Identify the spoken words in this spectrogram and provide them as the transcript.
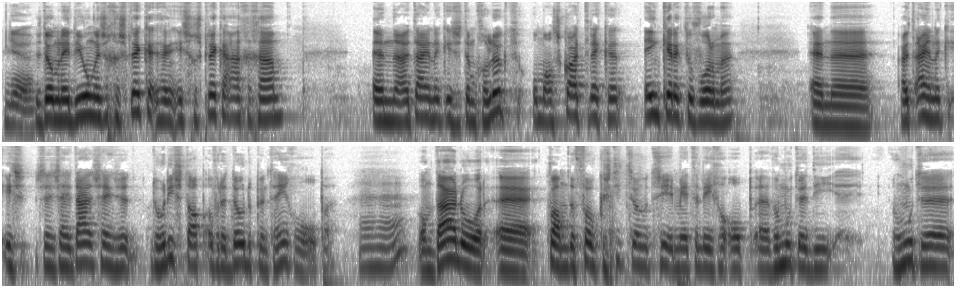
Ja. Dus dominee de Jong is, een gesprekken, is gesprekken aangegaan. En eh, uiteindelijk is het hem gelukt om als karttrekker één kerk te vormen. En eh, uiteindelijk is, zijn, zij- daar zijn ze door die stap over het dodenpunt heen geholpen. Mhm. Want daardoor eh, kwam de focus niet zozeer meer te liggen op... we moeten, die, we moeten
